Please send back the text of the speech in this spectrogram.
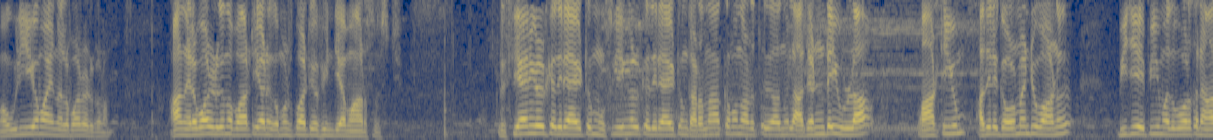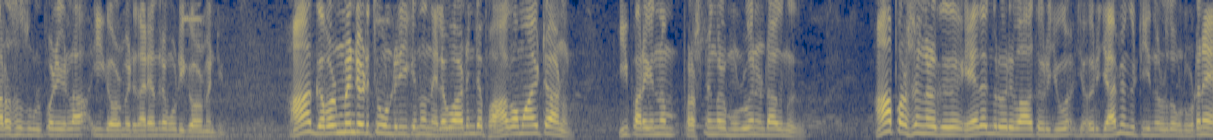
മൗലികമായ നിലപാടെടുക്കണം. ആ നിലപാടെടുക്കുന്ന പാർട്ടിയാണ് communist party of India Marxist. ക്രിസ്ത്യാനികൾക്കെതിരായിട്ടും മുസ്ലിങ്ങൾക്കെതിരായിട്ടും കടന്നാക്രമം നടത്തുക എന്നുള്ള അജണ്ടയുള്ള പാർട്ടിയും അതിൽ ഗവൺമെന്റുമാണ് ബി ജെ പിയും അതുപോലെ തന്നെ ആർ എസ് എസ് ഉൾപ്പെടെയുള്ള ഈ ഗവൺമെന്റ് നരേന്ദ്രമോദി ഗവൺമെന്റ് ആ ഗവൺമെന്റ് എടുത്തുകൊണ്ടിരിക്കുന്ന നിലപാടിന്റെ ഭാഗമായിട്ടാണ് ഈ പറയുന്ന പ്രശ്നങ്ങൾ മുഴുവൻ ഉണ്ടാകുന്നത്. ആ പ്രശ്നങ്ങൾക്ക് ഏതെങ്കിലും ഒരു ഭാഗത്ത് ഒരു ഒരു ജാമ്യം കിട്ടി എന്നുള്ളതുകൊണ്ട് ഉടനെ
